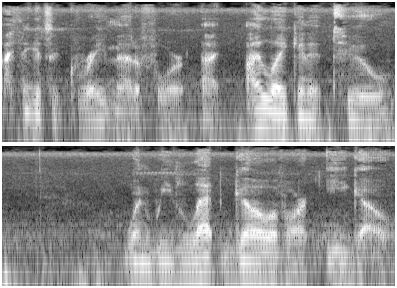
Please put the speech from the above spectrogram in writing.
I think it's a great metaphor. I, I liken it to when we let go of our ego.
